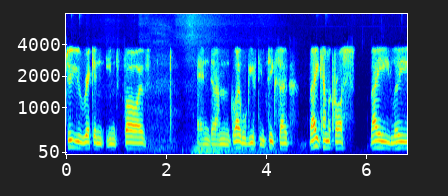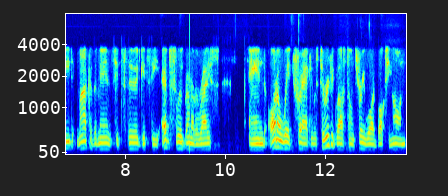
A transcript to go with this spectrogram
Do You Reckon in five, and um, Global Gift in six. So they come across, they lead. Mark of the Man sits third, gets the absolute run of the race, and on a wet track, it was terrific last time, three wide boxing on.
